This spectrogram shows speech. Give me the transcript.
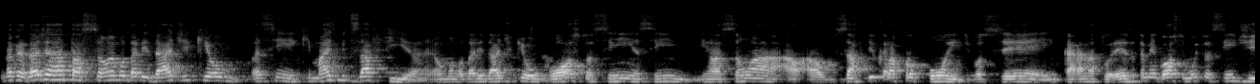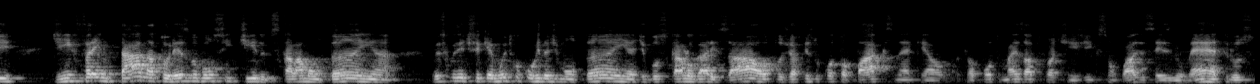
Na verdade, a natação é a modalidade que eu, assim, que mais me desafia. É uma modalidade que eu gosto, assim, assim, em relação a, a, ao desafio que ela propõe, de você encarar a natureza. Eu também gosto muito, assim, de, de enfrentar a natureza no bom sentido, de escalar montanha, por isso que eu me identifiquei muito com corrida de montanha, de buscar lugares altos. Já fiz o Cotopax, né, que é o, que é o ponto mais alto que eu atingi, que são quase 6 mil metros.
